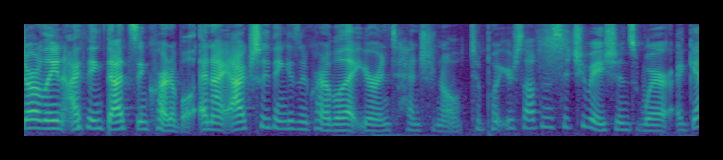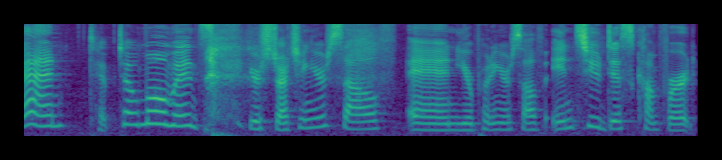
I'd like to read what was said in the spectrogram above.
Darlene, I think that's incredible. And I actually think it's incredible that you're intentional to put yourself in situations where, again, tiptoe moments, you're stretching yourself and you're putting yourself into discomfort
